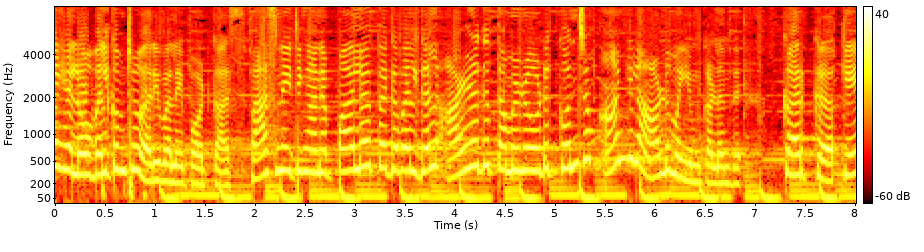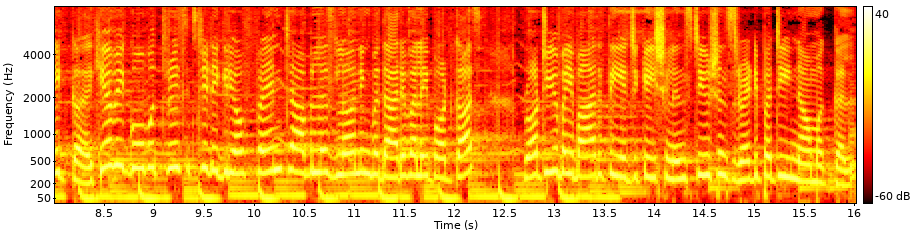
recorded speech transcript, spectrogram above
Hi hello welcome to Arivalai podcast ஃபேசினேட்டிங்கான பல தகவல்கள் அழகு தமிழோடு கொஞ்சம் ஆங்கில ஆளுமையும் கலந்து. கற்க கேட்க here we go with 360 degree of fantabulous learning with Arivalai podcast brought to you by Bharathi educational institutions Reddipatti Namakkal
